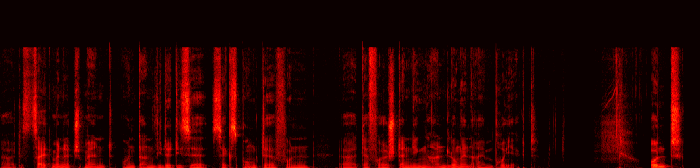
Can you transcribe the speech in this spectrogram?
äh, das Zeitmanagement und dann wieder diese sechs Punkte von äh, der vollständigen Handlung in einem Projekt. Und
